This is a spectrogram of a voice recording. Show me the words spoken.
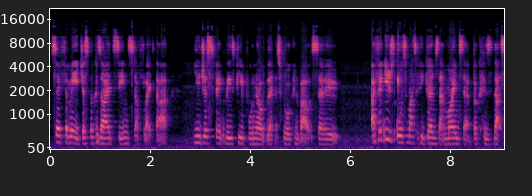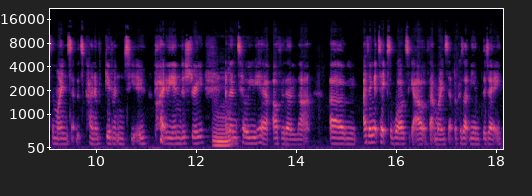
So for me, just because I'd seen stuff like that, you just think these people know what they're talking about. So I think you just automatically go into that mindset because that's the mindset that's kind of given to you by the industry. Mm-hmm. And until you hear other than that, um, I think it takes a while to get out of that mindset because at the end of the day,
